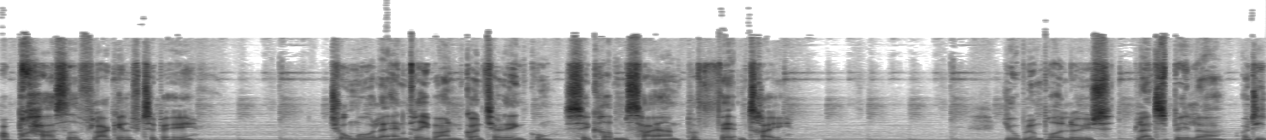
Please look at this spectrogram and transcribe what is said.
og pressede Flagelf tilbage. To mål af angriberen Goncharenko sikrede dem sejren på 5-3. Jublen brød løs blandt spillere og de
